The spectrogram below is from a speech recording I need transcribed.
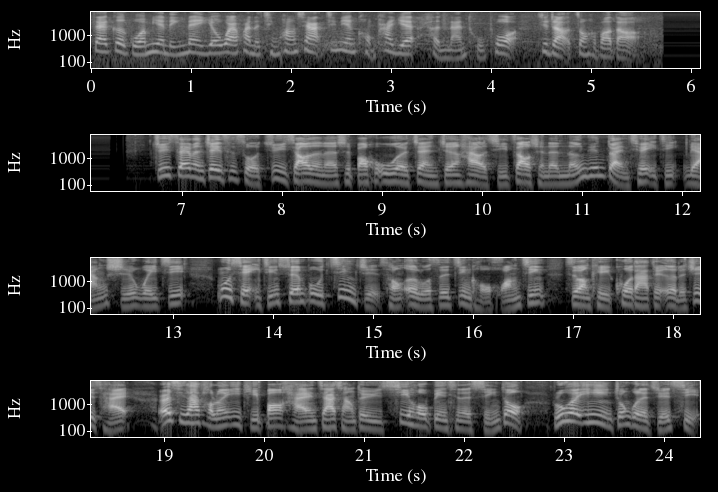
在各国面临内忧外患的情况下，今年恐怕也很难突破。记者综合报道。G7 这次所聚焦的呢，是包括乌俄战争，还有其造成的能源短缺以及粮食危机。目前已经宣布禁止从俄罗斯进口黄金，希望可以扩大对俄的制裁。而其他讨论议题包含加强对于气候变迁的行动，如何因应中国的崛起。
